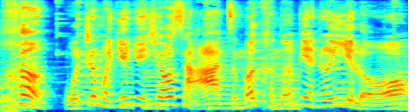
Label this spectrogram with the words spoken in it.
哼，我这么英俊潇洒，怎么可能变成翼龙？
